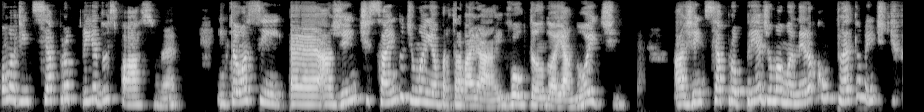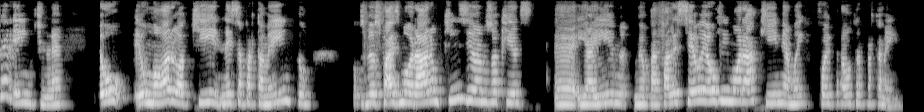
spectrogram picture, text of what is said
como a gente se apropria do espaço, né? Então, assim, é, a gente saindo de manhã para trabalhar e voltando aí à noite, a gente se apropria de uma maneira completamente diferente, né? Eu, eu moro aqui nesse apartamento, os meus pais moraram 15 anos aqui antes, é, e aí meu pai faleceu e eu vim morar aqui, minha mãe foi para outro apartamento.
